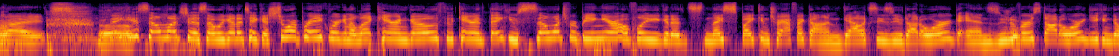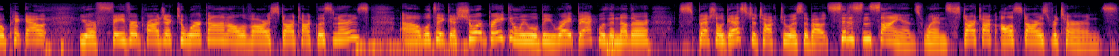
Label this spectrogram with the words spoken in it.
right. Thank you so much. So we got to take a short break. We're going to let Karen go. Karen, thank you so much much for being here. Hopefully, you get a nice spike in traffic on galaxyzoo.org and zooniverse.org. You can go pick out your favorite project to work on, all of our Star Talk listeners. Uh, we'll take a short break and we will be right back with another special guest to talk to us about citizen science when Star Talk All Stars returns.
